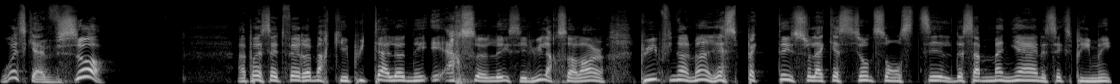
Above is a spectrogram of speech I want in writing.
Où est-ce qu'il a vu ça? Après s'être fait remarquer, puis talonner et harceler, c'est lui l'harceleur, puis finalement respecté sur la question de son style, de sa manière de s'exprimer.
